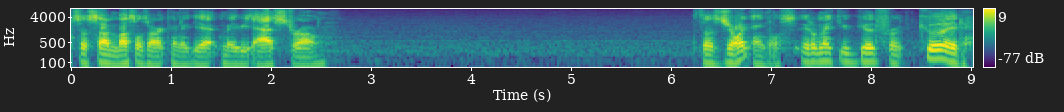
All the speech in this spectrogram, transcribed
so some muscles aren't going to get maybe as strong. Those joint angles, it'll make you good for good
